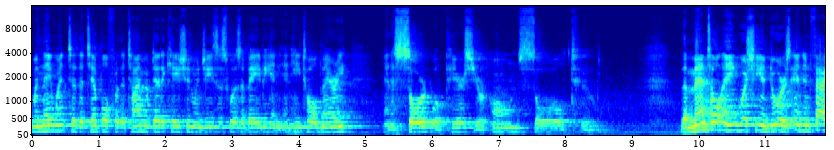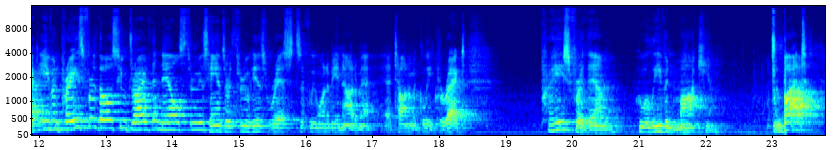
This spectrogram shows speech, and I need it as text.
when they went to the temple for the time of dedication when Jesus was a baby, and, and he told Mary, And a sword will pierce your own soul too. The mental anguish he endures, and in fact, even prays for those who drive the nails through his hands or through his wrists, if we want to be anatomically correct, prays for them who will even mock him. But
